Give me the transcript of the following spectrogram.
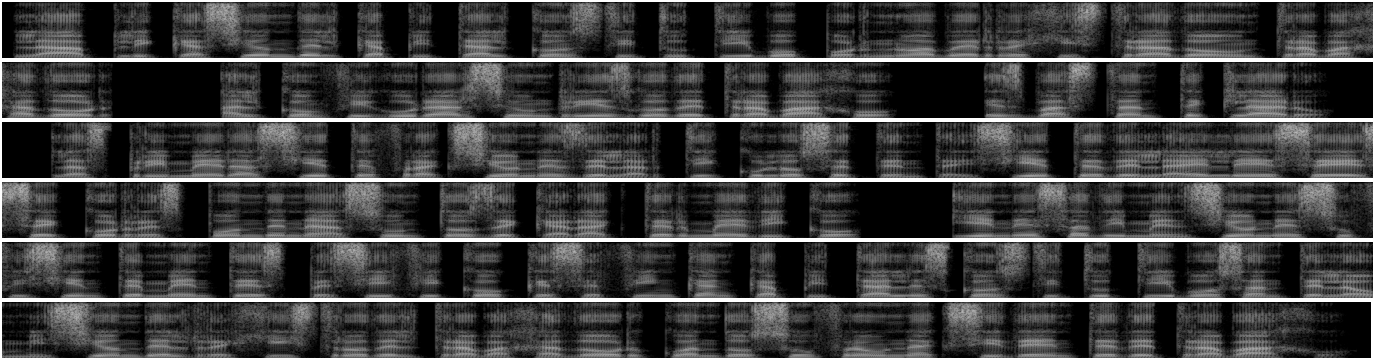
La aplicación del capital constitutivo por no haber registrado a un trabajador, al configurarse un riesgo de trabajo, es bastante claro. Las primeras siete fracciones del artículo 77 de la LSS corresponden a asuntos de carácter médico, y en esa dimensión es suficientemente específico que se fincan capitales constitutivos ante la omisión del registro del trabajador cuando sufra un accidente de trabajo.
